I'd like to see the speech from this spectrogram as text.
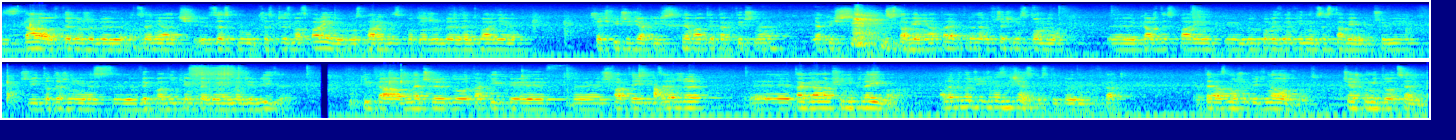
z dala od tego, żeby oceniać zespół przez pryzmat sparingu, bo sparing jest po to, żeby ewentualnie przećwiczyć jakieś schematy taktyczne, jakieś ustawienia, tak jak trener wcześniej wspomniał. y, Każdy sparring był powiedzmy w innym zestawieniu, czyli, czyli to też nie jest wykładnikiem tego, jak będzie w lidze. Kilka meczy było takich y, w czwartej lidze, że y, ta gra nam się nie kleiła, ale wychodziliśmy zwycięsko z tych pojedynków, tak? Teraz może być na odwrót. Ciężko mi to ocenić,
